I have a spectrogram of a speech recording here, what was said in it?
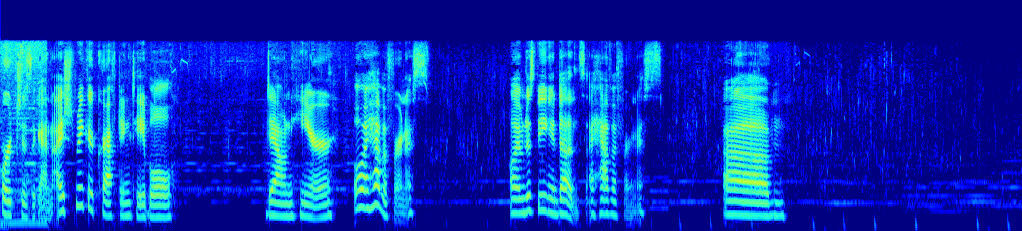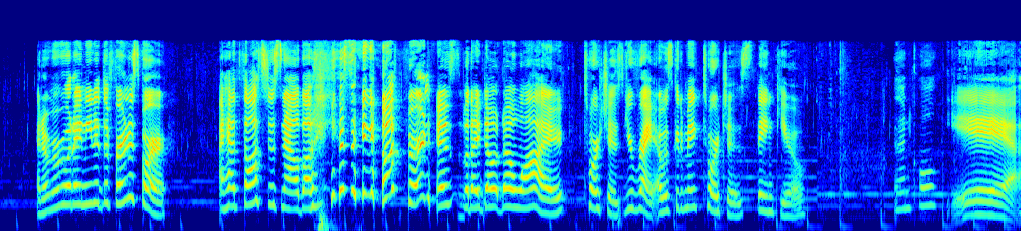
torches again? I should make a crafting table down here. Oh, I have a furnace. Oh, I'm just being a dunce. I have a furnace. Um, I don't remember what I needed the furnace for. I had thoughts just now about using a furnace, but I don't know why. Torches. You're right. I was going to make torches. Thank you. And then coal? Yeah.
